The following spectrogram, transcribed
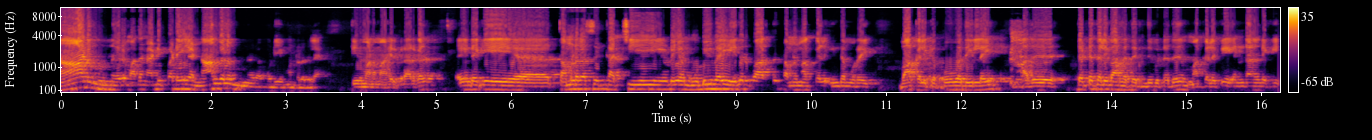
நாடு முன்னேறும் அதன் அடிப்படையில நாங்களும் முன்னேற முடியும் என்றதுல தீர்மானமாக இருக்கிறார்கள். இன்றைக்கு தமிழரசு கட்சியுடைய முடிவை எதிர்பார்த்து தமிழ் மக்கள் இந்த முறை வாக்களிக்க போவதில்லை. அது திட்ட தெளிவாக தெரிந்து விட்டது. மக்களுக்கு என்றால் இன்னைக்கு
